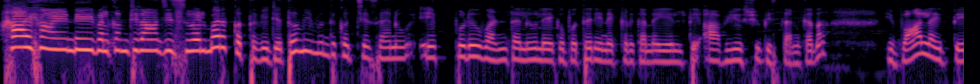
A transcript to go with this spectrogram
హాయ్ హాయ్ అండి. వెల్కమ్ టు రాజేశ్వల్ మరొక కొత్త వీడియోతో మీ ముందుకు వచ్చేసాను. ఎప్పుడు వంటలు లేకపోతే నేను ఎక్కడికన్నా వెళ్తే ఆ వ్యూస్ చూపిస్తాను కదా. ఇవాళైతే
